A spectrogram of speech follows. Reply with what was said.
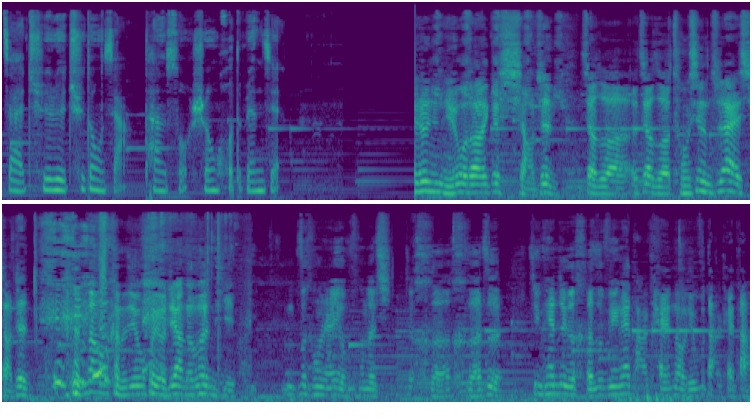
在曲率驱动下探索生活的边界。比如说你如果到了一个小镇，叫做叫做同性之爱小镇，那我可能就会有这样的问题。不同人有不同的盒盒子，今天这个盒子不应该打开，那我就不打开它。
